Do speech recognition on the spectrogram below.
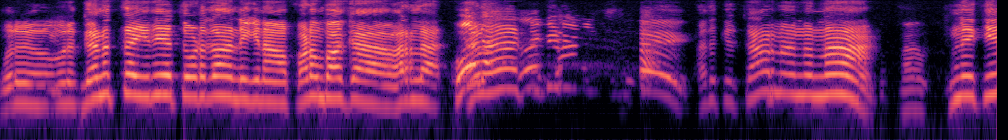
ஒரு ஒரு கனத்த இதயத்தோட தான் இன்னைக்கு நான் படம் பார்க்க வரல. அதுக்கு காரணம் என்னன்னா இன்னைக்கு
